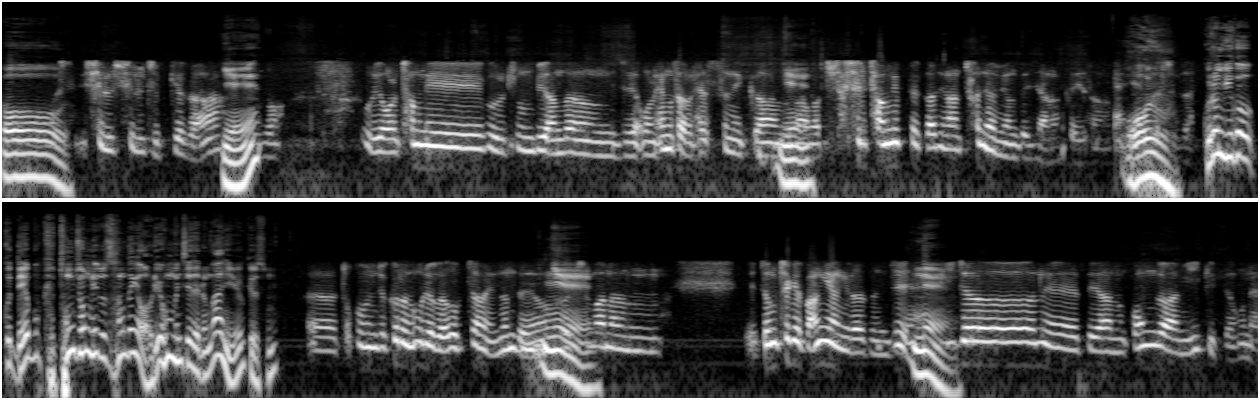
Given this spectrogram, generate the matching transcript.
오, 실, 실 집계가. 예. 우리 오늘 창립을 준비한다는 이제 오늘 행사를 했으니까. 예. 아마 실 창립 때까지는 한 천여 명 되지 않을까 예상. 오유. 그럼 이거 그 내부 교통 정리도 상당히 어려운 문제 되는 거 아니에요, 교수님? 어, 조금 이제 그런 우려가 없지 않아 있는데요. 예. 그렇지만은 정책의 방향이라든지 네. 비전에 대한 공감이 있기 때문에. 에,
